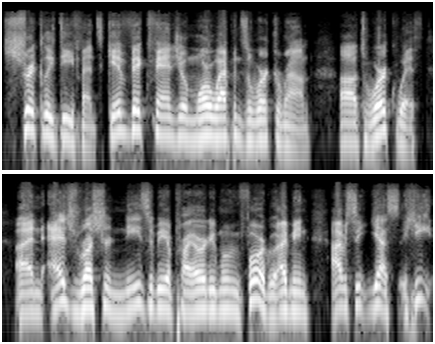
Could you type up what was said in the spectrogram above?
strictly defense. Give Vic Fangio more weapons to work around, uh, to work with an edge rusher needs to be a priority moving forward. I mean, obviously, yes, he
